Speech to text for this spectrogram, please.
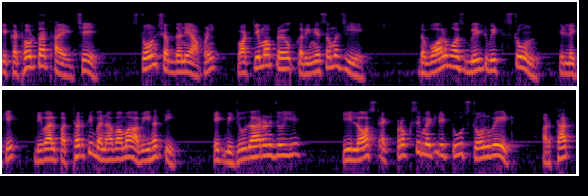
કે કઠોરતા થાય છે સ્ટોન શબ્દને આપણે વાક્યમાં પ્રયોગ કરીને સમજીએ the wall was built with stone એટલે કે દિવાલ પથ્થરથી બનાવવામાં આવી હતી. એક બીજું ઉદાહરણ જોઈએ. He lost approximately two stone weight અર્થાત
